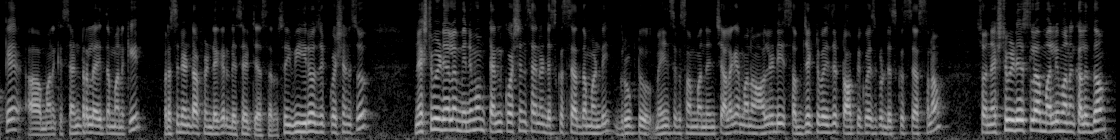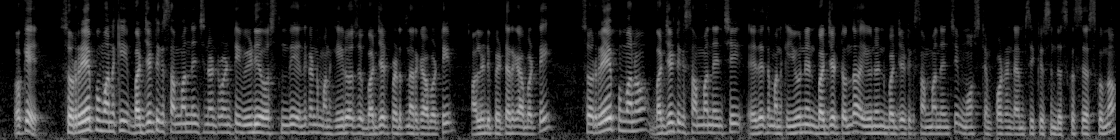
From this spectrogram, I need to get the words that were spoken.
ఓకే మనకి సెంట్రల్ అయితే మనకి ప్రెసిడెంట్ ఆఫ్ ఇండియా గారు డిసైడ్ చేస్తారు. సో ఇవి ఈరోజు క్వశ్చన్స్. నెక్స్ట్ వీడియోలో మినిమం టెన్ క్వశ్చన్స్ అయినా డిస్కస్ చేద్దామండి. గ్రూప్ టూ మెయిన్స్కి సంబంధించి. అలాగే మనం already subject wise topic wise కూడా డిస్కస్ చేస్తున్నాం. సో నెక్స్ట్ వీడియోస్లో మళ్ళీ మనం కలుద్దాం. ఓకే. సో రేపు మనకి బడ్జెట్కి సంబంధించినటువంటి వీడియో వస్తుంది. ఎందుకంటే మనకి ఈరోజు బడ్జెట్ పెడుతున్నారు కాబట్టి ఆల్రెడీ పెట్టారు కాబట్టి. సో రేపు మనం బడ్జెట్కి సంబంధించి ఏదైతే మనకి యూనియన్ బడ్జెట్ ఉందో ఆ యూనియన్ బడ్జెట్కి సంబంధించి మోస్ట్ ఇంపార్టెంట్ ఎంసీక్యూస్ని డిస్కస్ చేసుకుందాం.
